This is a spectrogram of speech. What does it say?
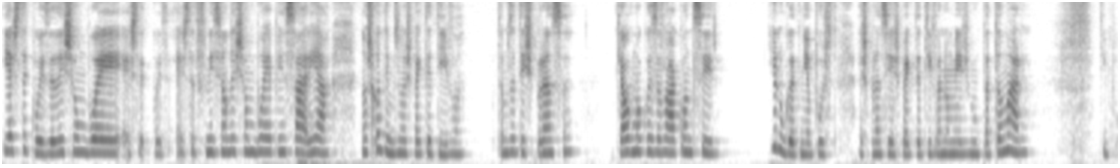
E esta coisa deixou-me bué, esta coisa, esta definição deixou-me bué a pensar, yeah, nós quando temos uma expectativa, estamos a ter esperança que alguma coisa vá acontecer. Eu nunca tinha posto a esperança e a expectativa no mesmo patamar. Tipo,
